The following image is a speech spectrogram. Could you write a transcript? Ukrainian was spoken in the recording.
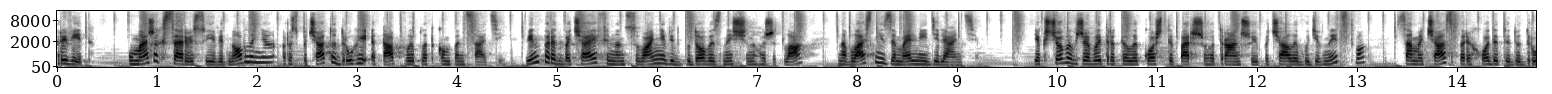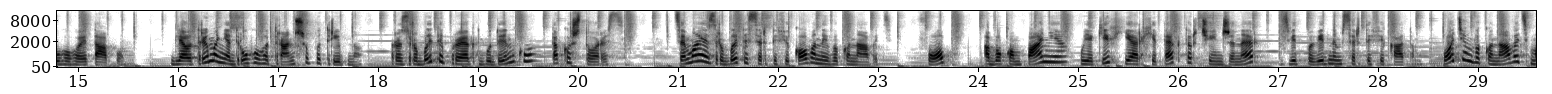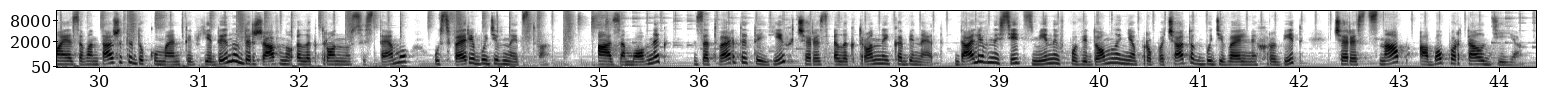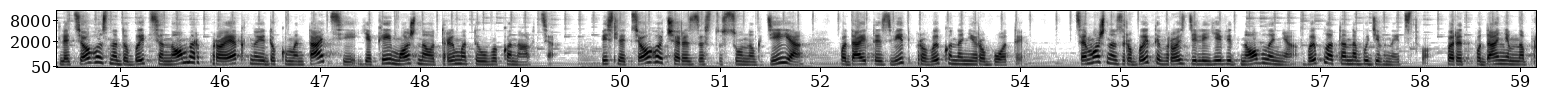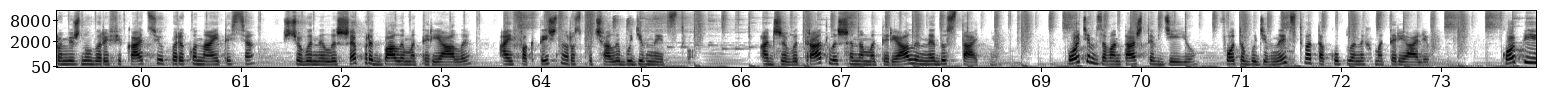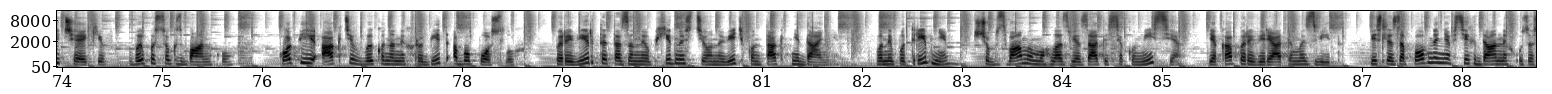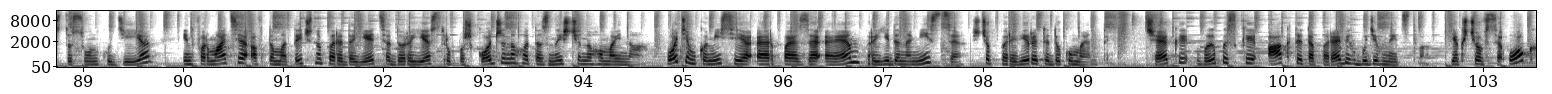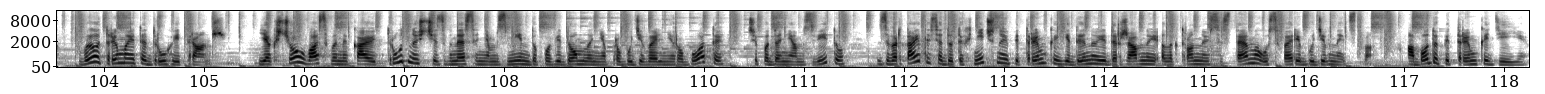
Привіт! У межах сервісу є відновлення розпочато другий етап виплат компенсацій. Він передбачає фінансування відбудови знищеного житла на власній земельній ділянці. Якщо ви вже витратили кошти першого траншу і почали будівництво, саме час переходити до другого етапу. Для отримання другого траншу потрібно розробити проект будинку та кошторис. Це має зробити сертифікований виконавець ФОП або компанія, у яких є архітектор чи інженер з відповідним сертифікатом. Потім виконавець має завантажити документи в єдину державну електронну систему у сфері будівництва, а замовник затвердити їх через електронний кабінет. Далі внесіть зміни в повідомлення про початок будівельних робіт через ЦНАП або портал Дія. Для цього знадобиться номер проектної документації, який можна отримати у виконавця. Після цього через застосунок Дія подайте звіт про виконані роботи. Це можна зробити в розділі Є відновлення, виплата на будівництво. Перед поданням на проміжну верифікацію переконайтеся, що ви не лише придбали матеріали, а й фактично розпочали будівництво. Адже витрат лише на матеріали недостатньо. Потім завантажте в дію фото будівництва та куплених матеріалів, копії чеків, виписок з банку, копії актів виконаних робіт або послуг. Перевірте та за необхідності оновіть контактні дані. Вони потрібні, щоб з вами могла зв'язатися комісія, яка перевірятиме звіт. Після заповнення всіх даних у застосунку Дія інформація автоматично передається до реєстру пошкодженого та знищеного майна. Потім комісія РПЗЕМ приїде на місце, щоб перевірити документи, чеки, виписки, акти та перебіг будівництва. Якщо все ок, ви отримаєте другий транш. Якщо у вас виникають труднощі з внесенням змін до повідомлення про будівельні роботи чи поданням звіту, звертайтеся до технічної підтримки єдиної державної електронної системи у сфері будівництва або до підтримки дії.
